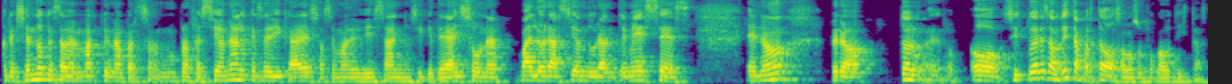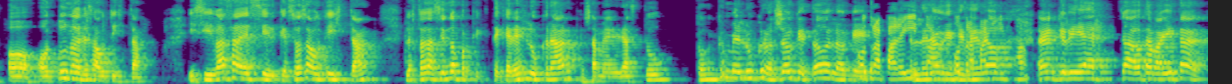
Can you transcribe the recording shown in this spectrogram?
creyendo que saben más que una persona, un profesional que se dedica a eso hace más de 10 años y que te hizo una valoración durante meses eh, ¿no? Pero, todo- eh, o si tú eres autista, pues todos somos un poco autistas. O, o tú no eres autista. Y si vas a decir que sos autista, lo estás haciendo porque te querés lucrar, que ya me dirás tú, ¿con qué me lucro yo? Que todo lo que... Otra paguita, que otra genero paguita. en cría- claro, otra paguita,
